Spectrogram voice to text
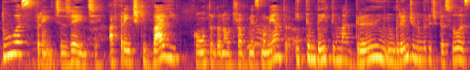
duas frentes, gente. A frente que vai contra Donald Trump nesse momento e também tem uma gran, um grande número de pessoas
